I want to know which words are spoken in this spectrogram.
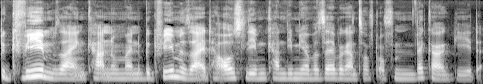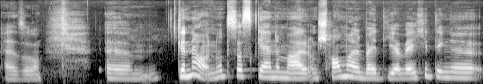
bequem sein kann und meine bequeme Seite ausleben kann, die mir aber selber ganz oft auf den Wecker geht. Also ähm, genau, nutz das gerne mal und schau mal bei dir, welche Dinge,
